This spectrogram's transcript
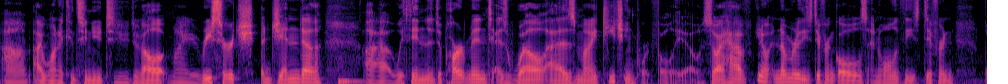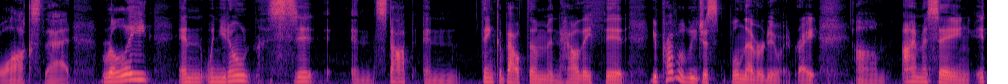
Um, I want to continue to develop my research agenda uh, within the department as well as my teaching portfolio. So I have you know a number of these different goals and all of these different blocks that relate. And when you don't sit and stop and think about them and how they fit, you probably just will never do it, right? Um, I'm saying it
